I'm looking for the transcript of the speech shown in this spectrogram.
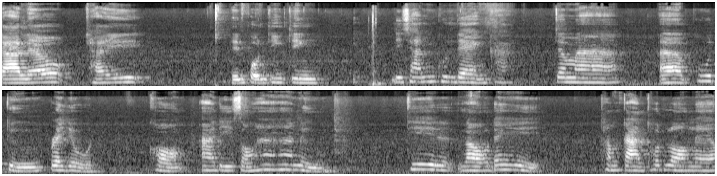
การณ์แล้วใช้เห็นผลจริง ๆ ดิฉันคุณแดงค่ะ จะมาอ่อพูดถึงประโยชน์ ของ RD 2551 ที่เราได้ทำการทดลองแล้ว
